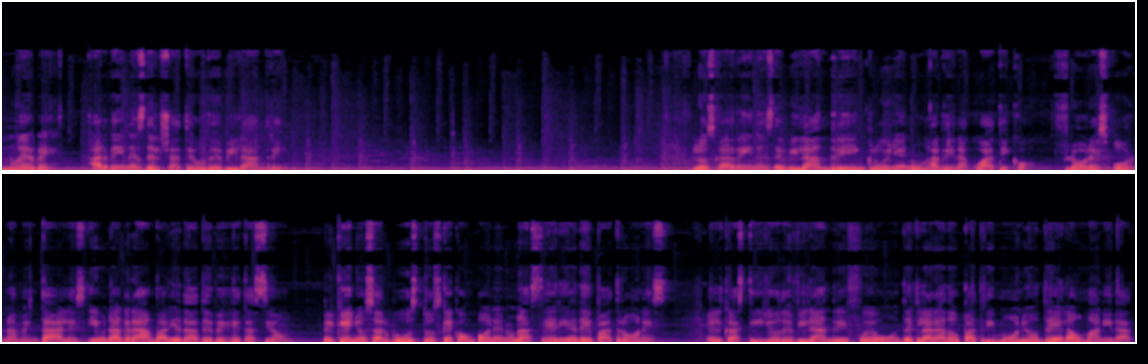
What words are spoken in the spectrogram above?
¡9! Jardines del Château de Villandry. Los jardines de Villandry incluyen un jardín acuático, flores ornamentales y una gran variedad de vegetación, pequeños arbustos que componen una serie de patrones. El castillo de Villandry fue un declarado patrimonio de la humanidad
